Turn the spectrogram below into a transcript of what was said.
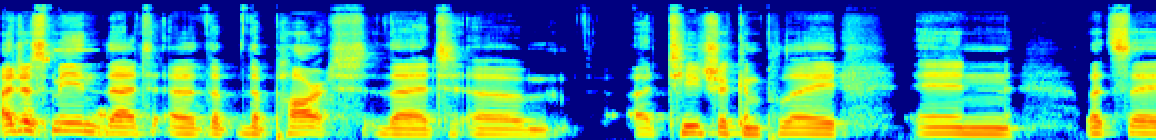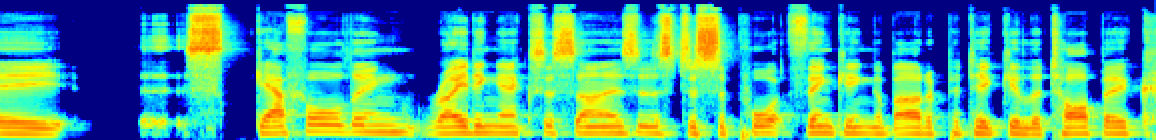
I just mean that uh, the, the part that um, a teacher can play in, let's say, scaffolding writing exercises to support thinking about a particular topic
